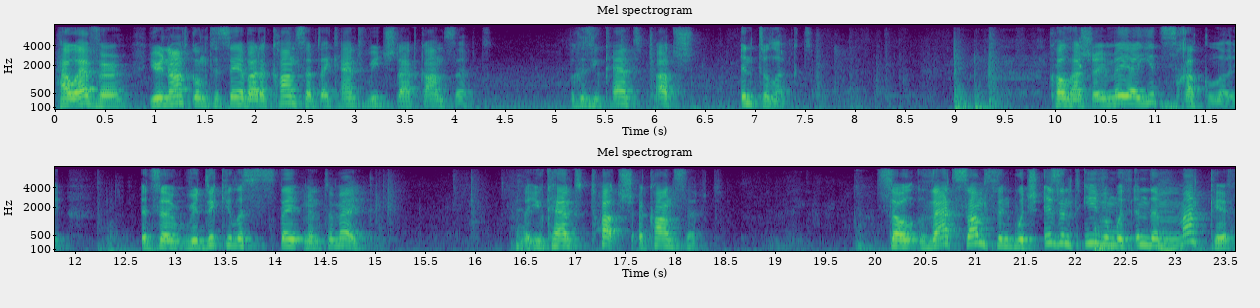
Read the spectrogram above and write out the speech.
However, you're not going to say about a concept, I can't reach that concept. Because you can't touch intellect. It's a ridiculous statement to make. That you can't touch a concept. So that's something which isn't even within the makif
